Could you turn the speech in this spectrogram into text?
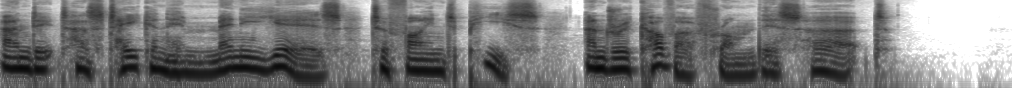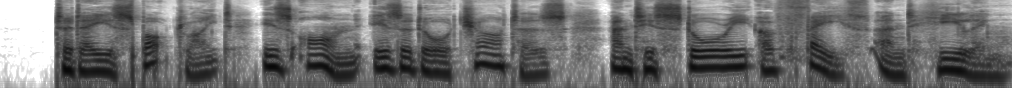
and it has taken him many years to find peace and recover from this hurt. Today's spotlight is on Isidore Charters and his story of faith and healing.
